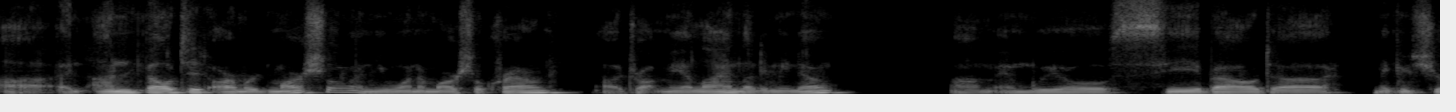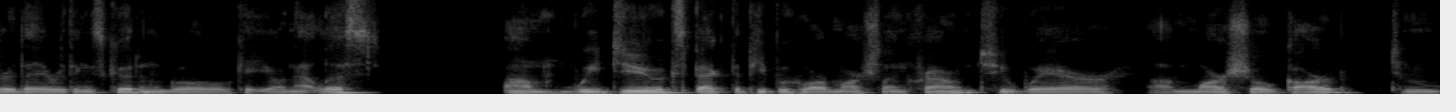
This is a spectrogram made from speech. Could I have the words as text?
uh, an unbelted armored marshal and you want a marshal crown, uh, drop me a line letting me know, um, and we'll see about uh, making sure that everything's good, and we'll get you on that list. Um, we do expect the people who are marshaling crown to wear uh, marshal garb, to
